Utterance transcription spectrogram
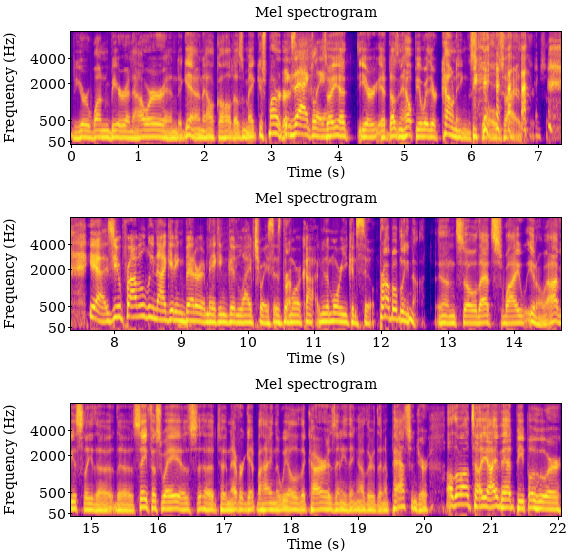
your one beer an hour. And again, alcohol doesn't make you smarter. Exactly. So you, you're, it doesn't help you with your counting skills either. So Yes, you're probably not getting better at making good life choices the more co- the more you consume. probably not. And so that's why you know, obviously, the the safest way is uh, to never get behind the wheel of the car as anything other than a passenger. Although I'll tell you, I've had people who are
